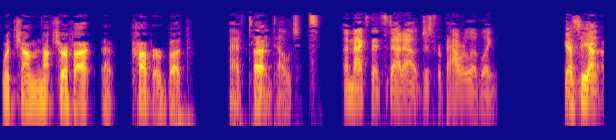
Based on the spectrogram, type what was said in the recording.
which I'm not sure if I uh, cover, but I have ten Uh, intelligence. I maxed that stat out just for power leveling. yeah. See, I,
